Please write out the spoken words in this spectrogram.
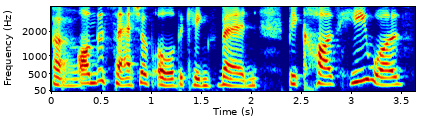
Oh. on the set of All the King's Men because he was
